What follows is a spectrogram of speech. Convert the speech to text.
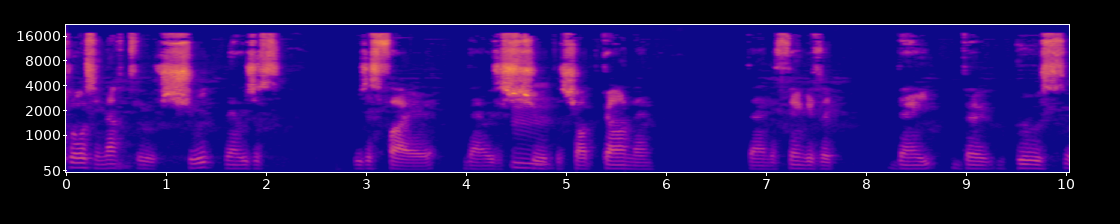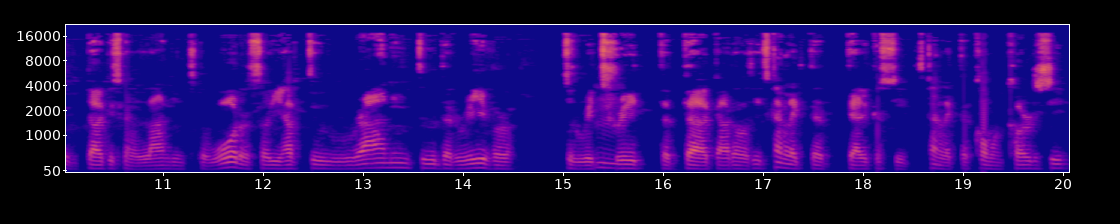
close enough to shoot, then we just we just fire. Then we just Mm. shoot the shotgun, and then the thing is like, then the goose or the duck is gonna land into the water. So you have to run into the river to retrieve the duck out of. It's kind of like the delicacy. It's kind of like the common courtesy.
